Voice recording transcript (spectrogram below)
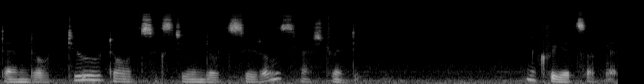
10.2.16.0 slash 20 and create subnet.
